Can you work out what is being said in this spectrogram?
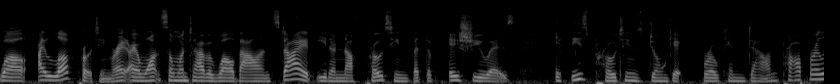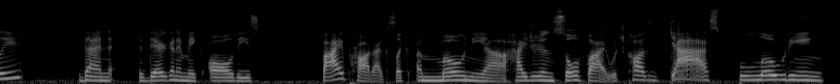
Well, I love protein, right? I want someone to have a well balanced diet, eat enough protein. But the issue is if these proteins don't get broken down properly, then they're going to make all these byproducts like ammonia, hydrogen sulfide, which cause gas, bloating,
